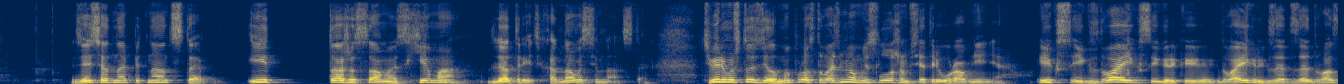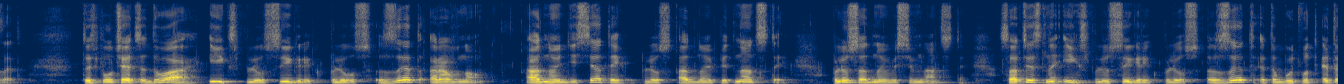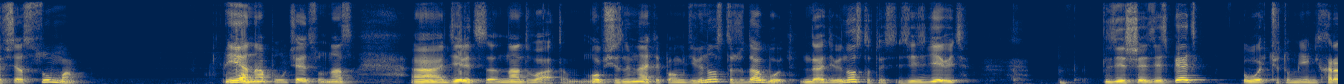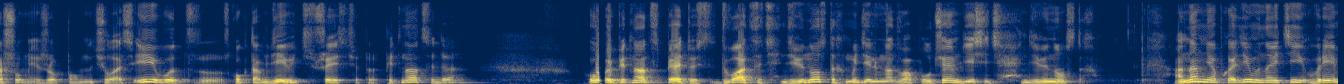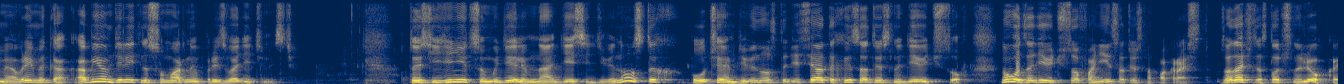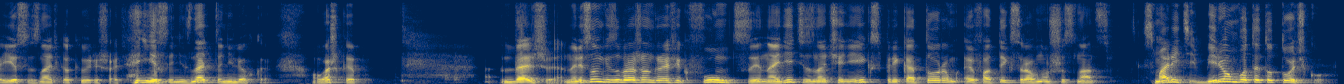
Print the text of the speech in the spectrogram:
Здесь 1 пятнадцатая. И Та же самая схема для третьих 1 восемнадцатая. Теперь мы что сделаем? Мы просто возьмем и сложим все три уравнения. x, x2, x, y, y2, y, z, z2z. То есть получается 2x плюс y плюс z равно 1 десятой плюс 1 пятнадцатой плюс 1 18. Соответственно, x плюс y плюс z, это будет вот эта вся сумма. И она, получается, у нас а, делится на 2. Там, общий знаменатель, по-моему, 90 же, да, будет? Да, 90, то есть здесь 9, здесь 6, здесь 5. Ой, что-то у меня нехорошо, у меня жопа, по-моему, началась. И вот э, сколько там, 9, 6, что-то 15, да? Ой, 15, 5, то есть 20 90 мы делим на 2, получаем 10 90 -х. А нам необходимо найти время. А время как? Объем делить на суммарную производительность. То есть единицу мы делим на 10 девяностых, получаем 90 десятых и, соответственно, 9 часов. Ну вот за 9 часов они, соответственно, покрасят. Задача достаточно легкая, если знать, как ее решать. Если не знать, то нелегкая. Ваш кэп. Дальше. На рисунке изображен график функции. Найдите значение x, при котором f от x равно 16. Смотрите, берем вот эту точку.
